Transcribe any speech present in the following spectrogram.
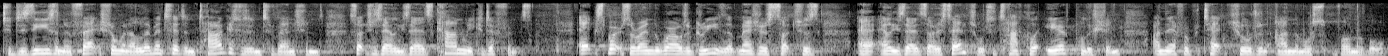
to disease and infection when a limited and targeted intervention such as LEZs can make a difference. Experts around the world agree that measures such as uh, LEZs are essential to tackle air pollution and therefore protect children and the most vulnerable.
